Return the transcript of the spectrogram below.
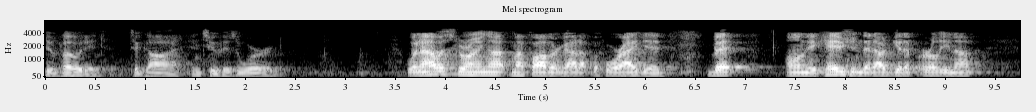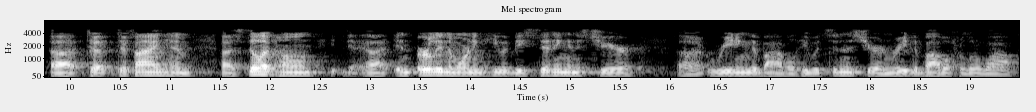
devoted to God and to His Word. When I was growing up, my father got up before I did, but on the occasion that I would get up early enough uh, to, to find him uh, still at home, uh, in, early in the morning, he would be sitting in his chair uh, reading the Bible. He would sit in his chair and read the Bible for a little while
